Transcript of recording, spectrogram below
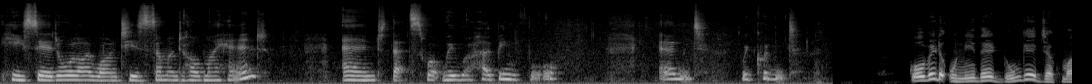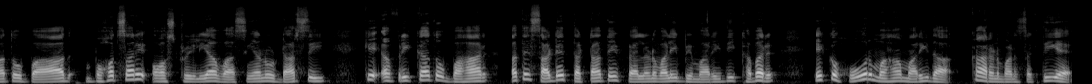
he said, All I want is someone to hold my hand. And that's what we were hoping for. And we couldn't. ਕੋਵਿਡ-19 ਦੇ ਡੂੰਘੇ ਜ਼ਖਮਾਂ ਤੋਂ ਬਾਅਦ ਬਹੁਤ ਸਾਰੇ ਆਸਟ੍ਰੇਲੀਆ ਵਾਸੀਆਂ ਨੂੰ ਡਰ ਸੀ ਕਿ ਅਫਰੀਕਾ ਤੋਂ ਬਾਹਰ ਅਤੇ ਸਾਡੇ ਤੱਟਾਂ ਤੇ ਫੈਲਣ ਵਾਲੀ ਬਿਮਾਰੀ ਦੀ ਖਬਰ ਇੱਕ ਹੋਰ ਮਹਾਮਾਰੀ ਦਾ ਕਾਰਨ ਬਣ ਸਕਦੀ ਹੈ।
